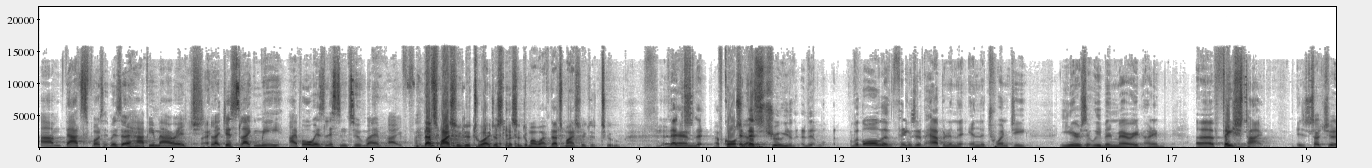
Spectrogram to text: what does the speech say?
Um, that's what it was a happy marriage. Like just like me, I've always listened to my wife. That's my secret too. I just listen to my wife. That's my secret too. That's and the- of course, yeah. That's true. You know, the- With all the things that have happened in the, in the 20 years that we've been married, honey, uh, FaceTime is such a,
